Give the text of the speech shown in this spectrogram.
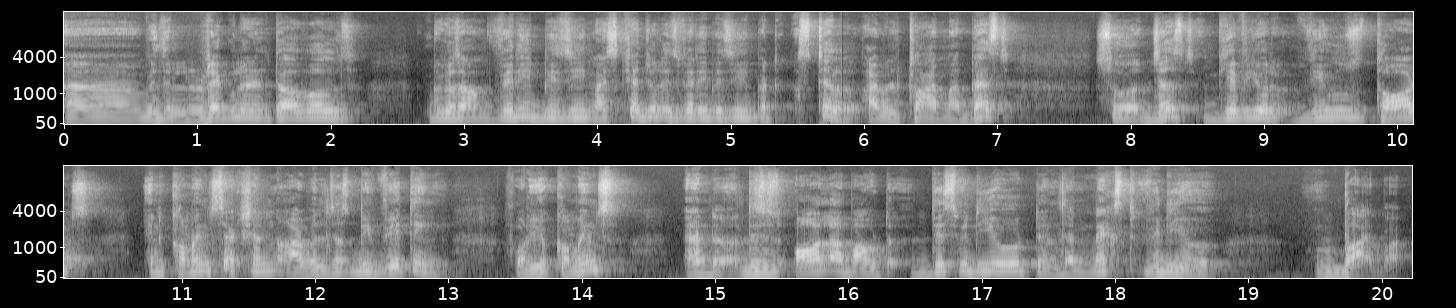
uh, with regular intervals because I'm very busy my schedule is very busy but still I will try my best. So just give your views thoughts in comment section. I will just be waiting for your comments. And uh, this is all about this video. Till the next video. Bye bye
